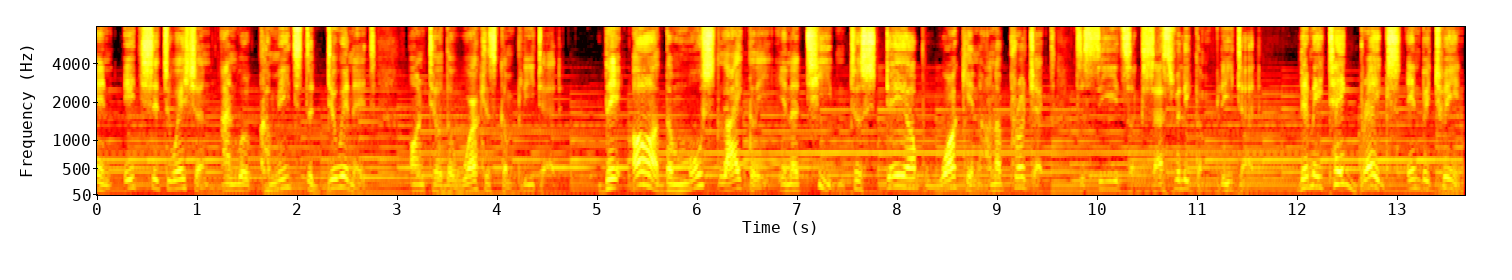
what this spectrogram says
in each situation and will commit to doing it until the work is completed. They are the most likely in a team to stay up working on a project to see it successfully completed. They may take breaks in between,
